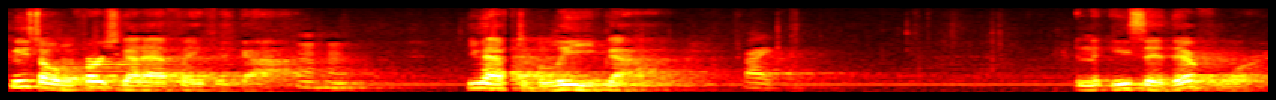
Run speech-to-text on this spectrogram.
And he told them, first you got to have faith in God. You have to believe God. Right. And he said, therefore,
